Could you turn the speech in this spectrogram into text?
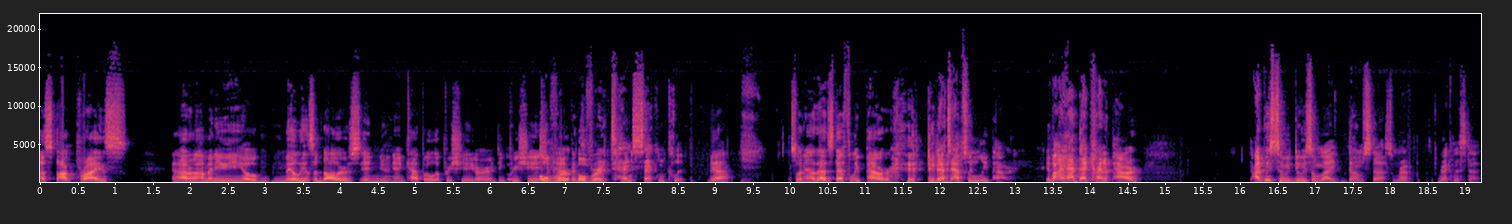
a stock price, and I don't know how many you know millions of dollars in Yeah. in capital appreciate or depreciation over happens. over a 10 second clip. Yeah. So yeah, that's definitely power. Dude, that's absolutely power. If I had that kind of power, I'd be still doing some like dumb stuff, some reck reckless stuff.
